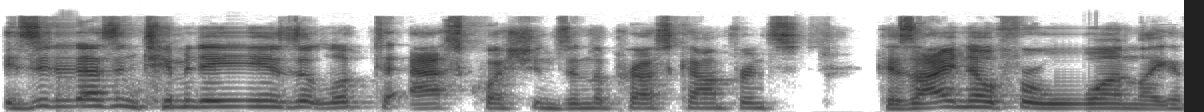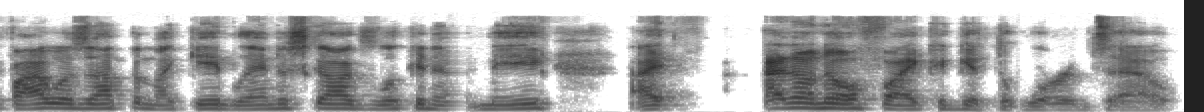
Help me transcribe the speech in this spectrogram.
is it as intimidating as it looked to ask questions in the press conference? Because I know for one, like if I was up and like Gabe Landeskog's looking at me, I I don't know if I could get the words out.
